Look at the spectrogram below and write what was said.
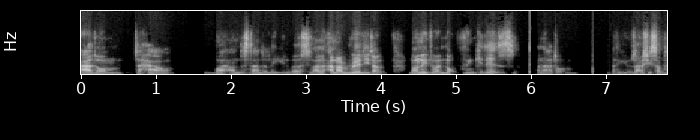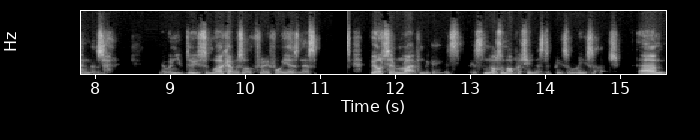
add-on to how we might understand elite university, and I, and I really don't. Not only do I not think it is an add-on, I think it was actually something that's you know, when you do some work over sort of three or four years and it's built in right from the beginning. It's it's not an opportunistic piece of research. Um,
